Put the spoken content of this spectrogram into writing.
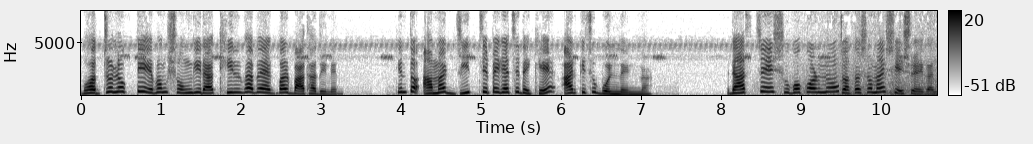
ভদ্রলোকটি এবং সঙ্গীরা ক্ষীরভাবে একবার বাধা দিলেন। কিন্তু আমার জিদ চেপে গেছে দেখে আর কিছু বললেন না। রাত্রে শুভকর্ম যথাসময় শেষ হয়ে গেল।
